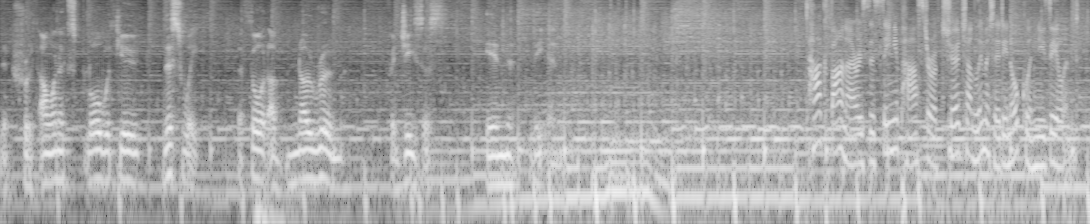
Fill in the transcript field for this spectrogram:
the truth? I want to explore with you this week the thought of no room for Jesus in the inn. Tak Bhana is the senior pastor of Church Unlimited in Auckland, New Zealand.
